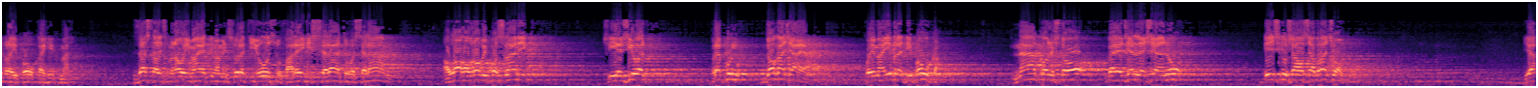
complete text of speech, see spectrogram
ibra i pouka i hikma zastali smo na ovim ajetima min surati Yusuf alaihi salatu wa salam Allahov robi poslanik čiji je život prepun događaja kojima ibret i pouka nakon što ga je Đelle Ženu iskušao sa braćom ja,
